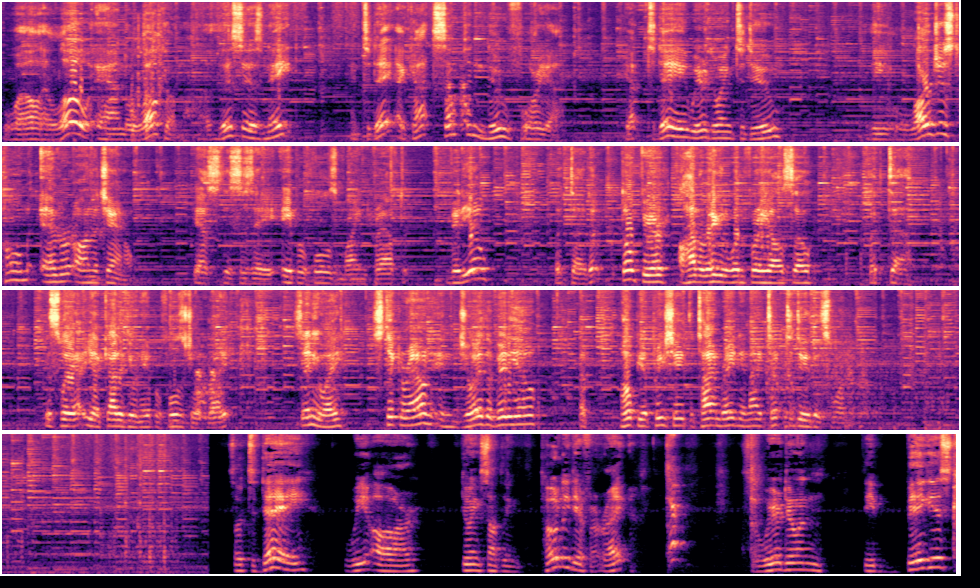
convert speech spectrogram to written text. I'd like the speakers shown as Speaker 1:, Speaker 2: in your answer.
Speaker 1: Well, hello and welcome. This is Nate, and today I got something new for you. Yep, today we're going to do the largest home ever on the channel. Yes, this is a April Fool's Minecraft video, but uh, don't fear, I'll have a regular one for you also. But uh, this way, you got to do an April Fool's joke, right? So anyway, stick around, enjoy the video. I hope you appreciate the time Brady and I took to do this one. So today we are doing something totally different, right?
Speaker 2: Yep.
Speaker 1: So we're doing the biggest,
